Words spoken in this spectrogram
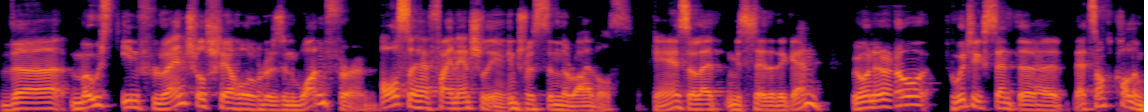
the most influential shareholders in one firm also have financial interests in the rivals. Okay, so let me say that again. We want to know to which extent the let's not call them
